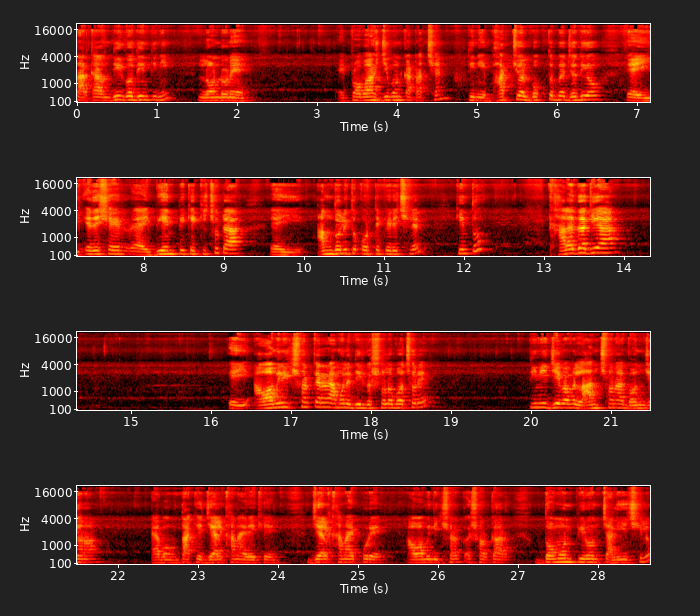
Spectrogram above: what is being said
তার কারণ দীর্ঘদিন তিনি লন্ডনে প্রবাস জীবন কাটাচ্ছেন। তিনি ভার্চুয়াল বক্তব্যে যদিও এই এদেশের এই বিএনপিকে কিছুটা এই আন্দোলিত করতে পেরেছিলেন। কিন্তু খালেদা জিয়া এই আওয়ামী লীগ সরকারের আমলে দীর্ঘ ষোলো বছরে তিনি যেভাবে লাঞ্ছনা, গঞ্জনা এবং তাকে জেলখানায় রেখে জেলখানায় পড়ে আওয়ামী লীগ সরকার- দমন পীড়ন চালিয়েছিল,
